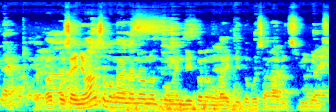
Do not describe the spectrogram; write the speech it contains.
Shoutout po sa inyo ha, sa mga nanonood po ngayon dito ng live dito po sa Harrods Village.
